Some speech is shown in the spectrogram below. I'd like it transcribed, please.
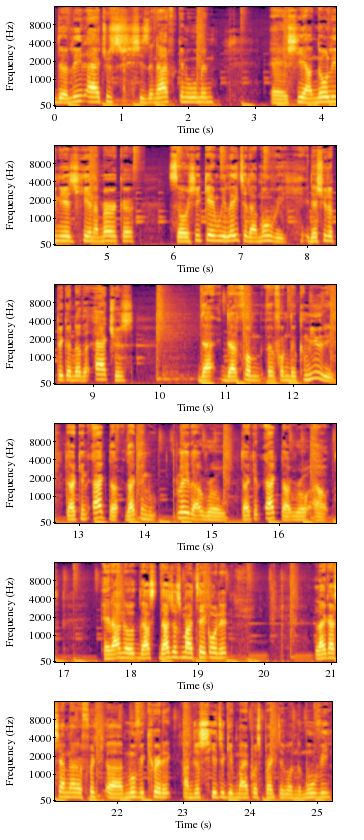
the lead actress, she's an African woman, and she have no lineage here in America so she can relate to that movie. They should have picked another actress that that from uh, from the community that can act that that can play that role, that can act that role out. And I know that's that's just my take on it. Like I said, I'm not a uh, movie critic. I'm just here to give my perspective on the movie.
